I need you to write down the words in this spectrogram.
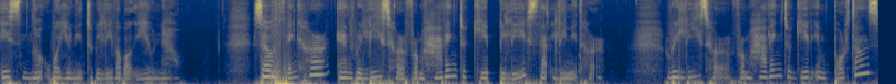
is not what you need to believe about you now. So thank her and release her from having to keep beliefs that limit her. Release her from having to give importance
